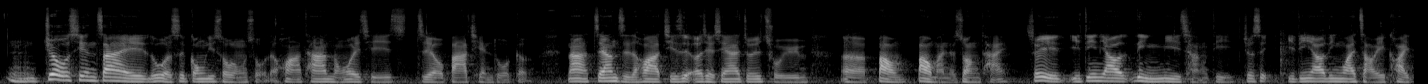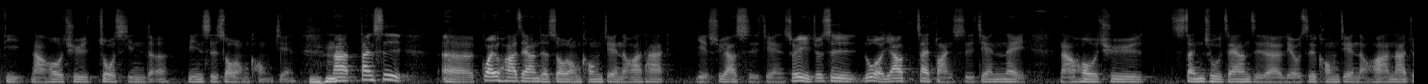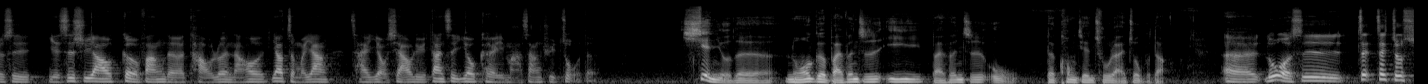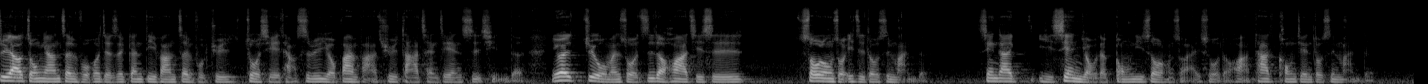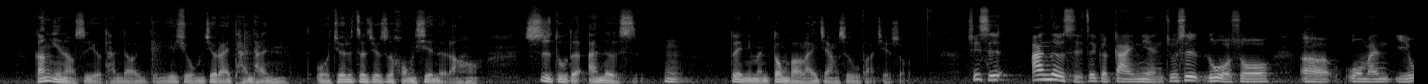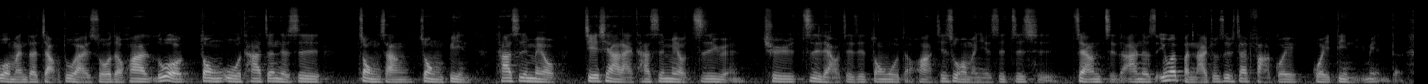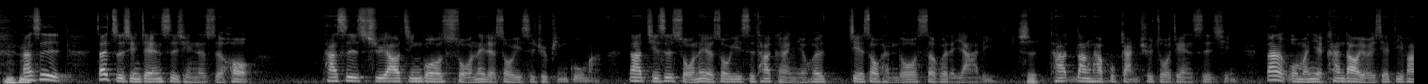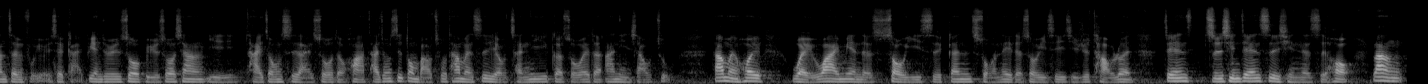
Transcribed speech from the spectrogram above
嗯，就现在如果是公立收容所的话，它农位其实只有八千多个。那这样子的话，其实而且现在就是处于呃爆爆满的状态，所以一定要另觅场地，就是一定要另外找一块地，然后去做新的临时收容空间。嗯、那但是呃规划这样的收容空间的话，它也需要时间，所以就是如果要在短时间内，然后去。生出这样子的流失空间的话，那就是也是需要各方的讨论，然后要怎么样才有效率，但是又可以马上去做的。现有的挪个百分之一、百分之五的空间出来做不到。呃，如果是这这就需要中央政府或者是跟地方政府去做协调，是不是有办法去达成这件事情的？因为据我们所知的话，其实收容所一直都是满的。现在以现有的公立收容所来说的话，它空间都是满的。刚严老师有谈到一点，也许我们就来谈谈，我觉得这就是红线的了哈。适度的安乐死，嗯，对你们动保来讲是无法接受。其实安乐死这个概念，就是如果说呃，我们以我们的角度来说的话，如果动物它真的是重伤重病，它是没有。接下来，它是没有资源去治疗这只动物的话，其实我们也是支持这样子的安乐死，因为本来就是在法规规定里面的。嗯、但是在执行这件事情的时候，它是需要经过所内的兽医师去评估嘛？那其实所内的兽医师他可能也会接受很多社会的压力，是他让他不敢去做这件事情。但我们也看到有一些地方政府有一些改变，就是说，比如说像以台中市来说的话，台中市动保处他们是有成立一个所谓的安宁小组，他们会委外面的兽医师跟所内的兽医师一起去讨论这件执行这件事情的时候，让。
